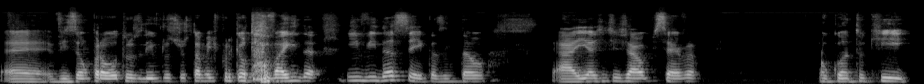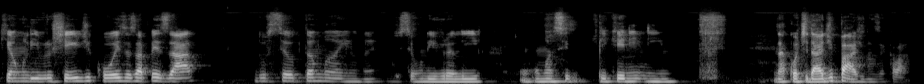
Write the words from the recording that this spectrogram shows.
é, visão para outros livros, justamente porque eu estava ainda em vidas secas. Então, aí a gente já observa o quanto que, que é um livro cheio de coisas, apesar do seu tamanho, né? De ser um livro ali, um romance pequenininho. Na quantidade de páginas, é claro.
